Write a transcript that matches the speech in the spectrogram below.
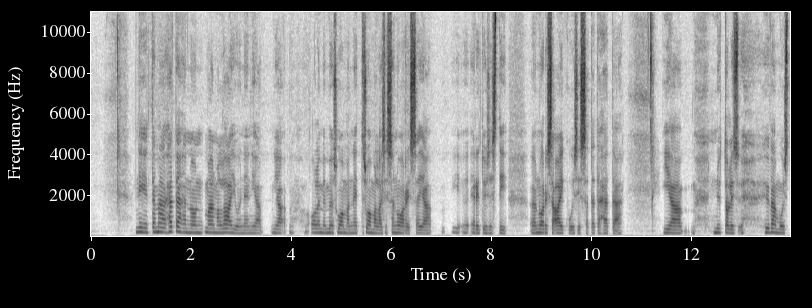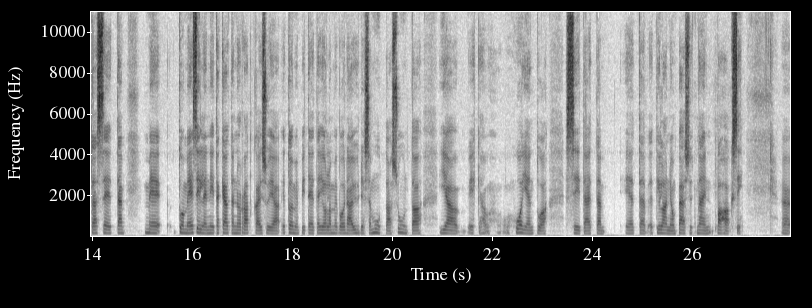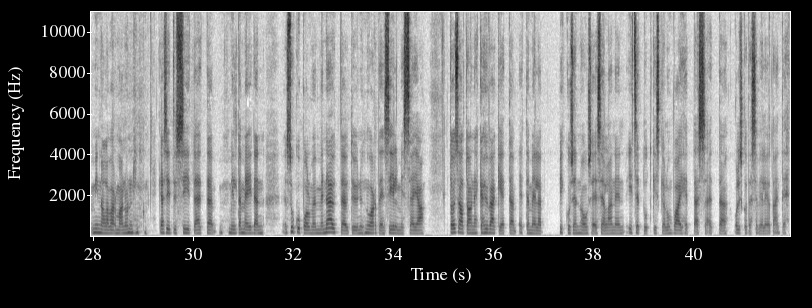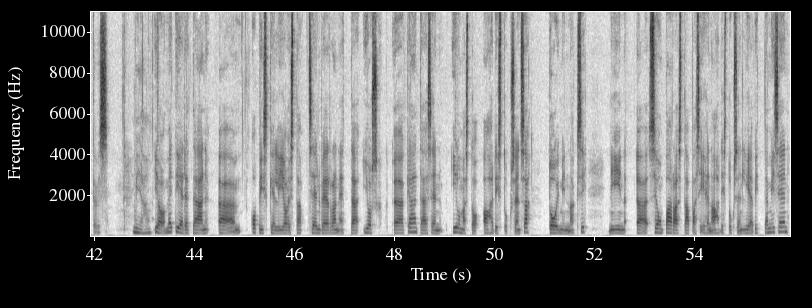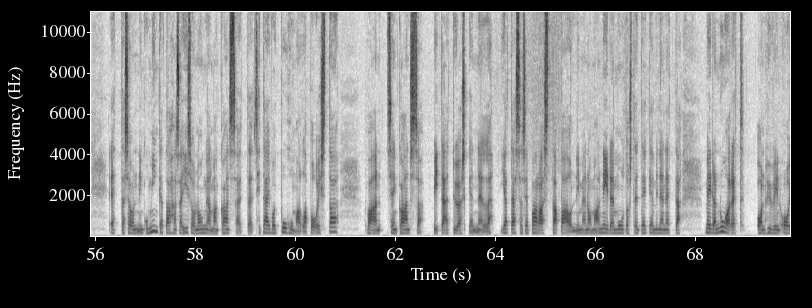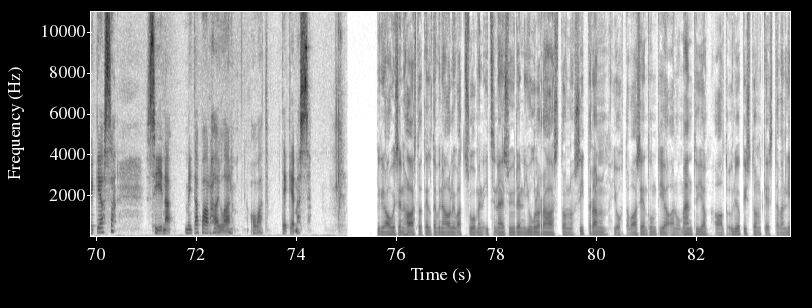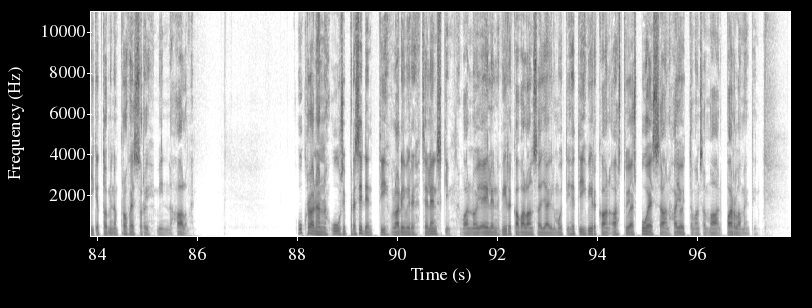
Niin, tämä hätähän on maailmanlaajuinen ja, ja olemme myös huomanneet että suomalaisissa nuorissa ja erityisesti nuorissa aikuisissa tätä hätää. Ja nyt olisi hyvä muistaa se, että me tuomme esille niitä käytännön ratkaisuja ja toimenpiteitä, joilla me voidaan yhdessä muuttaa suuntaa ja ehkä huojentua siitä, että, että tilanne on päässyt näin pahaksi. Minnalla varmaan on niin käsitys siitä, että miltä meidän sukupolvemme näyttäytyy nyt nuorten silmissä ja toisaalta on ehkä hyväkin, että, että meillä pikkusen nousee sellainen itsetutkiskelun vaihe tässä, että olisiko tässä vielä jotain tehtävissä. Mia. Joo, me tiedetään ö, opiskelijoista sen verran, että jos ö, kääntää sen ilmastoahdistuksensa toiminnaksi, niin ö, se on paras tapa siihen ahdistuksen lievittämiseen, että se on niin kuin minkä tahansa ison ongelman kanssa, että sitä ei voi puhumalla poistaa, vaan sen kanssa pitää työskennellä. Ja tässä se paras tapa on nimenomaan niiden muutosten tekeminen, että meidän nuoret on hyvin oikeassa siinä, mitä parhaillaan ovat tekemässä. Piri Auvisen haastateltavina olivat Suomen itsenäisyyden juhlarahaston Sitran johtava asiantuntija Anu Mänty ja Aalto-yliopiston kestävän liiketoiminnan professori Minna Halme. Ukrainan uusi presidentti Vladimir Zelenski vannoi eilen virkavalansa ja ilmoitti heti virkaan astujaispuheessaan hajoittavansa maan parlamentin.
